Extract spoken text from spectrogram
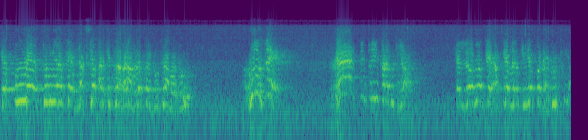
کہ پورے دنیا کے نقشے پر کتنا بڑا ملک کوئی دوسرا موجود روس نے غیر فطری کام کیا کہ لوگوں کے حق ملکیت کو محدود کیا۔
